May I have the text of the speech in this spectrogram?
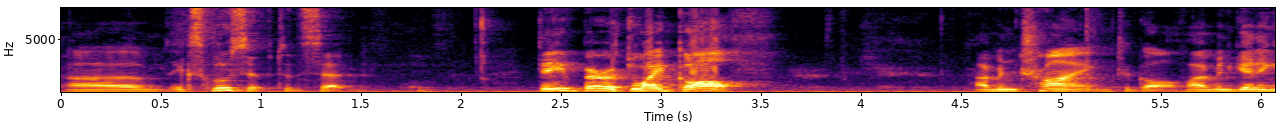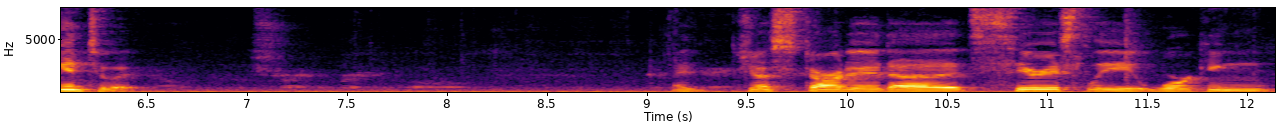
uh, exclusive to the set. Dave Barrett, do I golf? I've been trying to golf. I've been getting into it. I just started uh, seriously working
